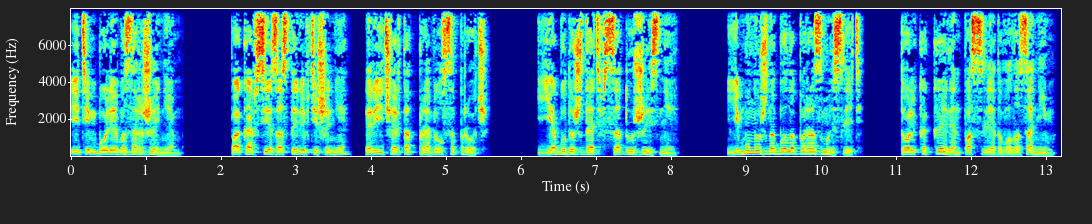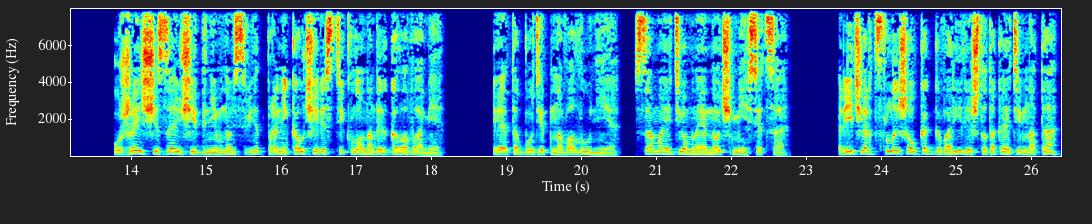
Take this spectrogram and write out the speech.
и тем более возражениям. Пока все застыли в тишине, Ричард отправился прочь. «Я буду ждать в саду жизни». Ему нужно было поразмыслить. Только Кэлен последовала за ним. Уже исчезающий дневной свет проникал через стекло над их головами. Это будет новолуние, самая темная ночь месяца. Ричард слышал, как говорили, что такая темнота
